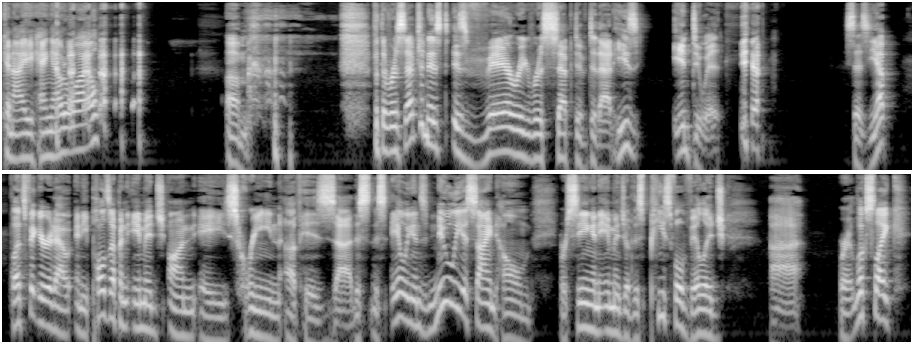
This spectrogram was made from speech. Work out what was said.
Can I hang out a while? um But the receptionist is very receptive to that. He's into it. Yeah. He says, "Yep, let's figure it out." And he pulls up an image on a screen of his uh, this this alien's newly assigned home. We're seeing an image of this peaceful village, uh, where it looks like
